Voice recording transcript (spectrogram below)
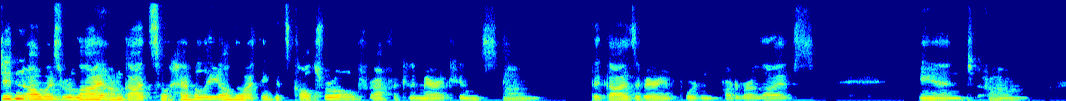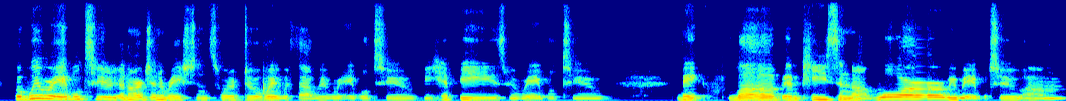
didn't always rely on God so heavily. Although I think it's cultural for African Americans um, that God is a very important part of our lives, and um, but we were able to, in our generation, sort of do away with that. We were able to be hippies. We were able to make love and peace and not war. We were able to um,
